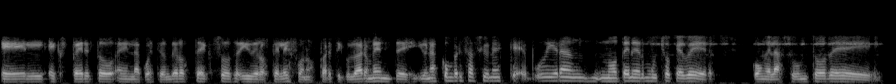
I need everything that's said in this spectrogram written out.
el experto en la cuestión de los textos y de los teléfonos particularmente y unas conversaciones que pudieran no tener mucho que ver con el asunto de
